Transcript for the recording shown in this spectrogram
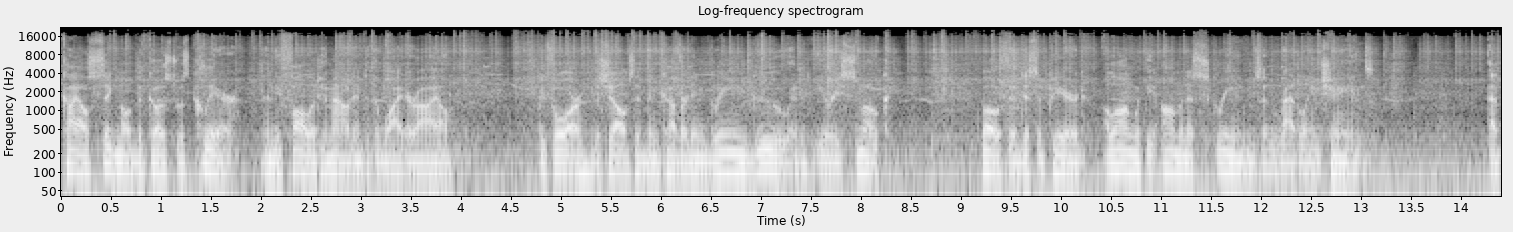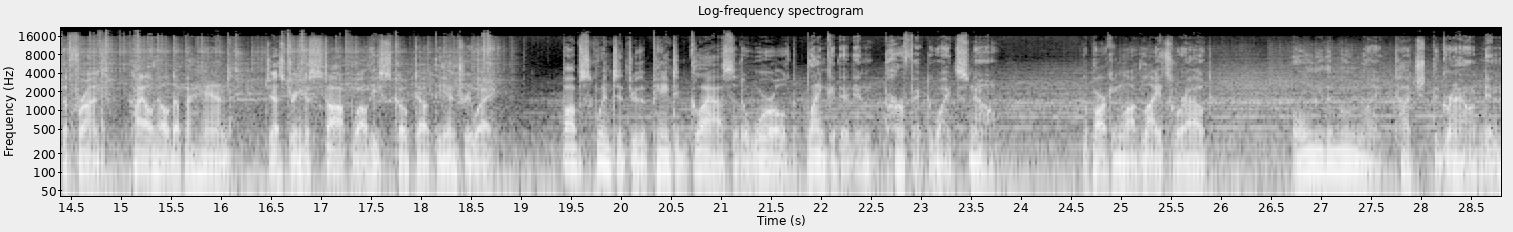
Kyle signaled the coast was clear, and they followed him out into the wider aisle. Before, the shelves had been covered in green goo and eerie smoke. Both had disappeared, along with the ominous screams and rattling chains. At the front, Kyle held up a hand, gesturing to stop while he scoped out the entryway. Bob squinted through the painted glass at a world blanketed in perfect white snow. The parking lot lights were out. Only the moonlight touched the ground in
